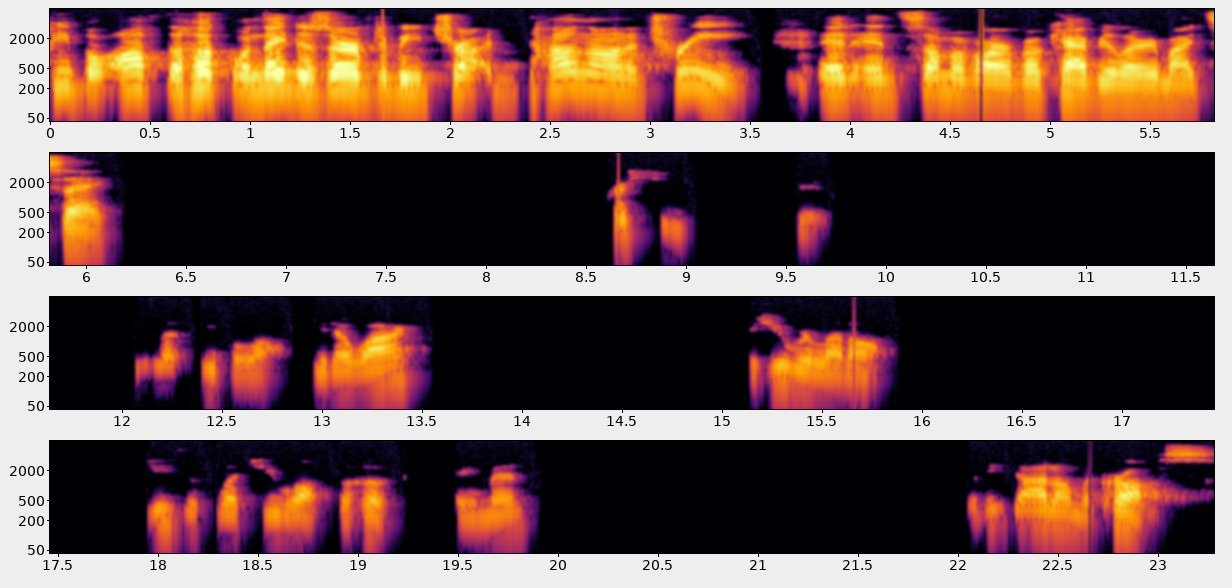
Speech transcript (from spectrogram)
people off the hook when they deserve to be hung on a tree? And, and some of our vocabulary might say. Christians do. You let people off. You know why? Because you were let off. Jesus let you off the hook. Amen. When he died on the cross,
